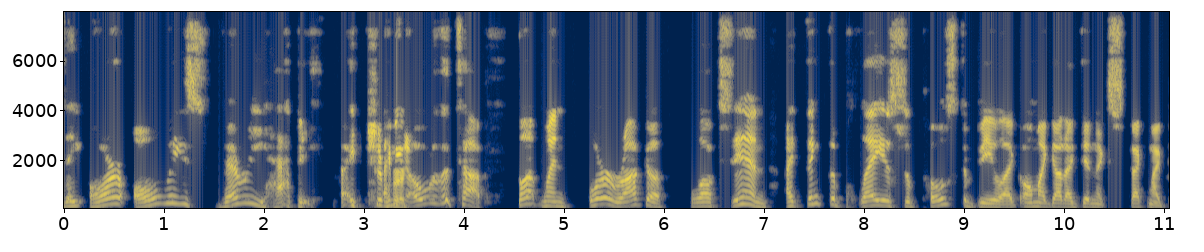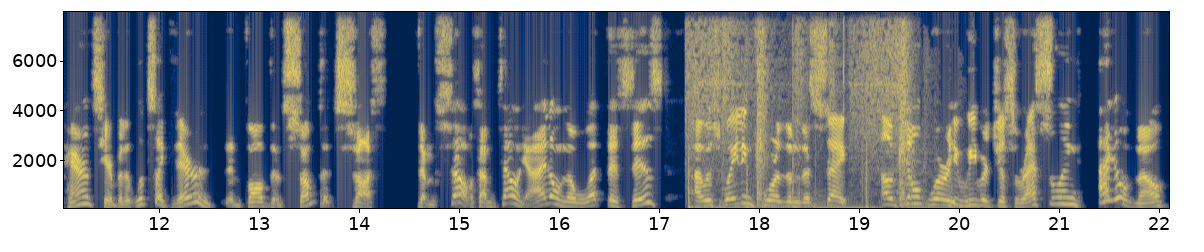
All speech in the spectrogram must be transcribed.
they are always very happy, right? I mean, over the top. But when Uraraka walks in, I think the play is supposed to be like, oh my God, I didn't expect my parents here, but it looks like they're in, involved in something sus themselves. I'm telling you, I don't know what this is. I was waiting for them to say, oh, don't worry, we were just wrestling. I don't know.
